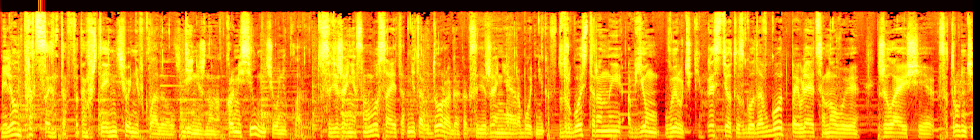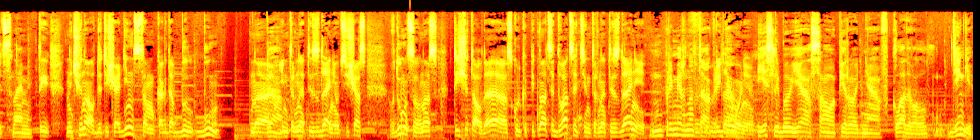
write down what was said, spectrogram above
миллион процентов, потому что я ничего не вкладывал денежного. Кроме сил ничего не вкладывал. Содержание самого сайта не так дорого, как содержание работников. С другой стороны, объем выручки растет из года в год, появляются новые желающие сотрудничать с нами. Ты начинал в 2011-м, когда был бум на Да. интернет-издания. Вот сейчас вдуматься у нас, ты считал, да, сколько, 15-20 интернет-изданий? Ну, примерно В- так. в да. регионе. Если бы я с самого первого дня вкладывал деньги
